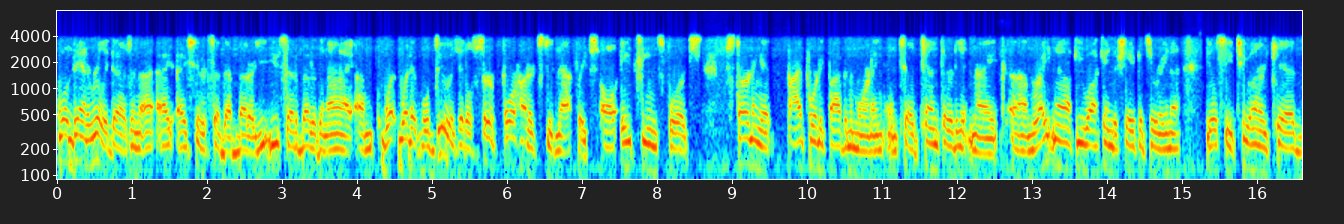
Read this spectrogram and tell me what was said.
Well, Dan, it really does, and I, I should have said that better. You, you said it better than I. Um, what what it will do is it'll serve 400 student athletes, all 18 sports, starting at 5:45 in the morning until 10:30 at night. Um, right now, if you walk into Chaifetz Arena, you'll see 200 kids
